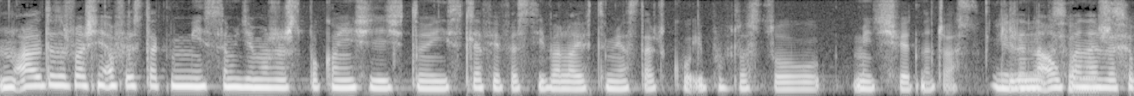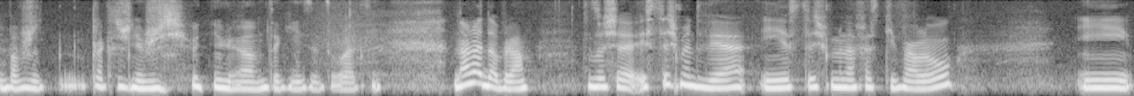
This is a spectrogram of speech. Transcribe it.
No ale to też właśnie OFF jest takim miejscem, gdzie możesz spokojnie siedzieć w tej strefie festiwalowej, w tym miasteczku i po prostu mieć świetny czas. I Kiedy na Openerze chyba w praktycznie w życiu nie miałam takiej sytuacji. No ale dobra, Zosia, jesteśmy dwie i jesteśmy na festiwalu i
